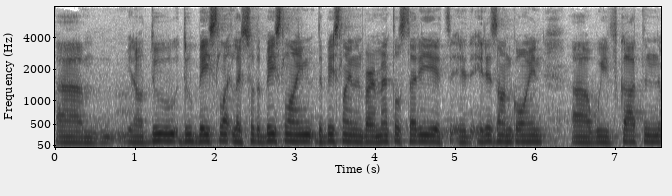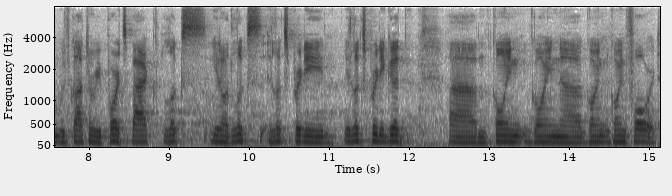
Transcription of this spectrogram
um, you know, do do baseline like so the baseline the baseline environmental study it, it, it is ongoing. Uh, we've gotten we've gotten reports back. Looks you know it looks it looks pretty it looks pretty good um, going going uh, going going forward.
